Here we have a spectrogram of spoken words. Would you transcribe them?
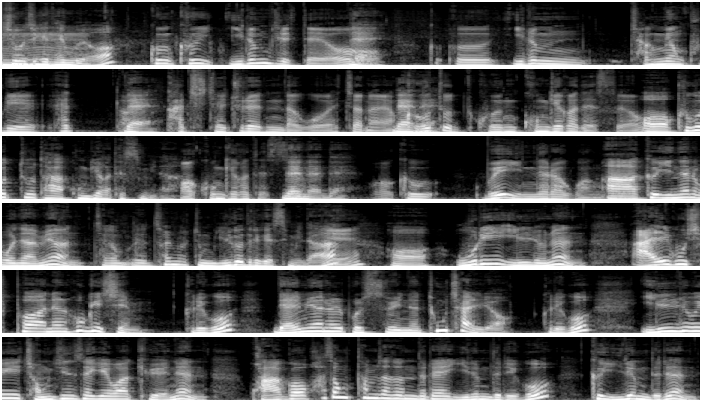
주어지게 음. 되고요. 그, 그 이름 질 때요. 네. 그, 그 이름 장명풀이 했, 네. 같이 제출해야 된다고 했잖아요. 네네. 그것도 공개가 됐어요. 어, 그것도 다 공개가 됐습니다. 아, 공개가 됐어요. 네네네. 어, 그, 왜 인내라고 한 거예요? 아, 그 인내는 뭐냐면, 제가 설명 좀 읽어드리겠습니다. 예. 어, 우리 인류는 알고 싶어 하는 호기심, 그리고 내면을 볼 수 있는 통찰력, 그리고 인류의 정신세계와 기회는 과거 화성 탐사선들의 이름들이고 그 이름들은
